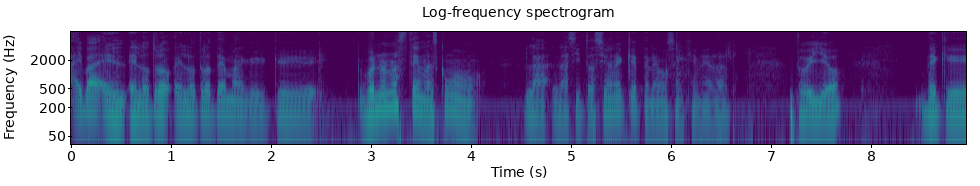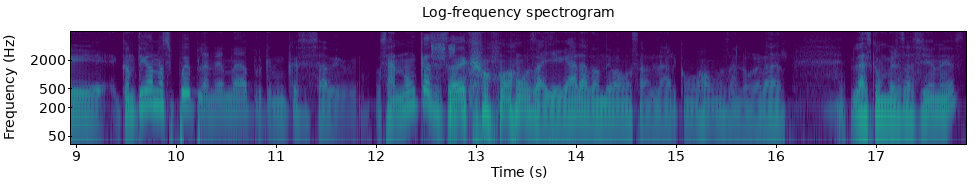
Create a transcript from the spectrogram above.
ahí va el, el otro, el otro tema que, Bueno, no es tema, es como la, la situación que tenemos en general. Tú y yo. De que contigo no se puede planear nada porque nunca se sabe. O sea, nunca se sabe cómo vamos a llegar, a dónde vamos a hablar, cómo vamos a lograr las conversaciones.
